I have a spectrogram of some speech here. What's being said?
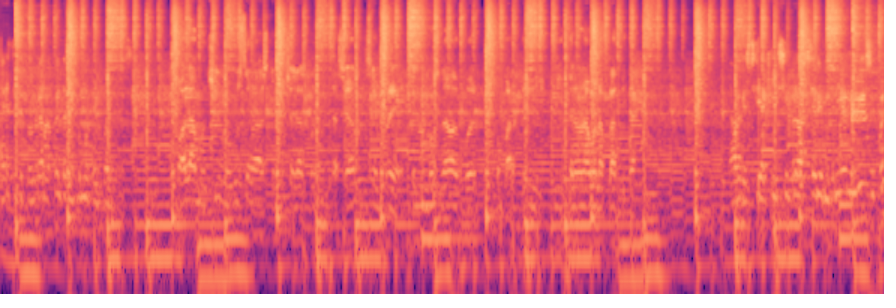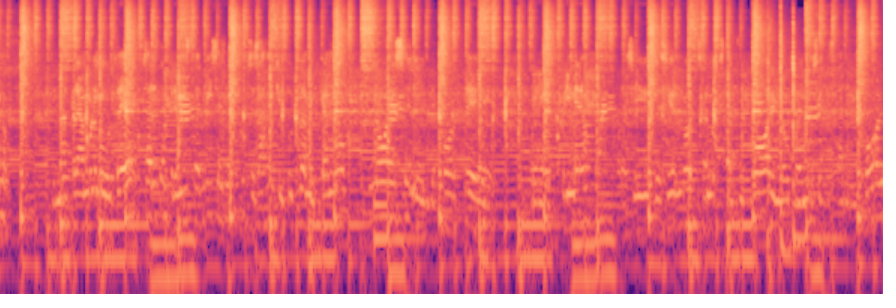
a este programa. Cuéntame cómo te encuentras. Hola, muchísimo gusto, muchas gracias por la invitación. Siempre estoy emocionado de poder compartir y, y tener una buena plática. Claro que sí, aquí siempre va a ser bienvenido Luis. Y bueno, sin más preámbulo, me gustaría escuchar esta entrevista. Luis, en México se sabe que el fútbol americano no es el deporte eh, primero, por así decirlo. Sabemos que está el fútbol y luego podemos decir que está el béisbol.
